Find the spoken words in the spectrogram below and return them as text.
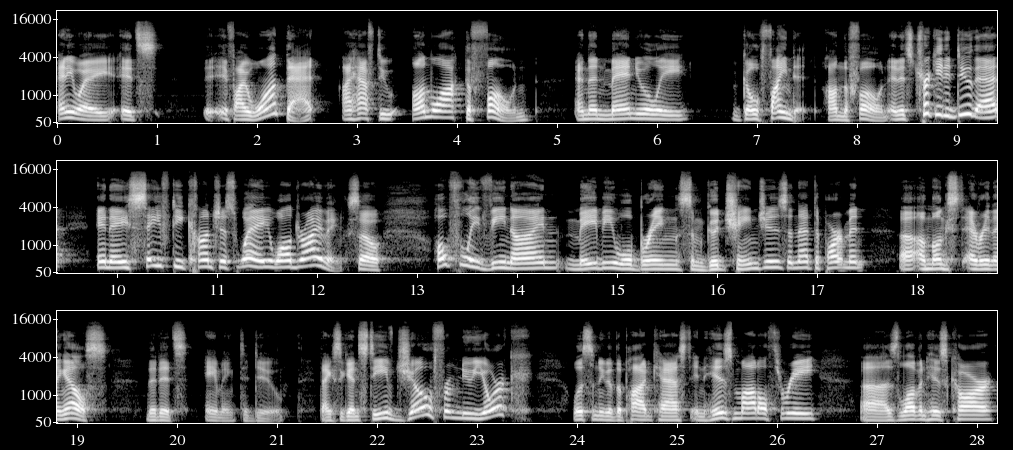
anyway, it's if I want that, I have to unlock the phone and then manually go find it on the phone, and it's tricky to do that in a safety conscious way while driving. So hopefully V9 maybe will bring some good changes in that department uh, amongst everything else that it's aiming to do. Thanks again, Steve. Joe from New York, listening to the podcast in his Model 3, uh, is loving his car.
